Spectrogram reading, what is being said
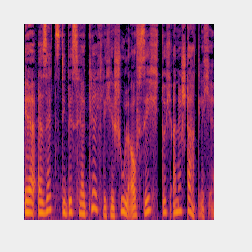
Er ersetzt die bisher kirchliche Schulaufsicht durch eine staatliche.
